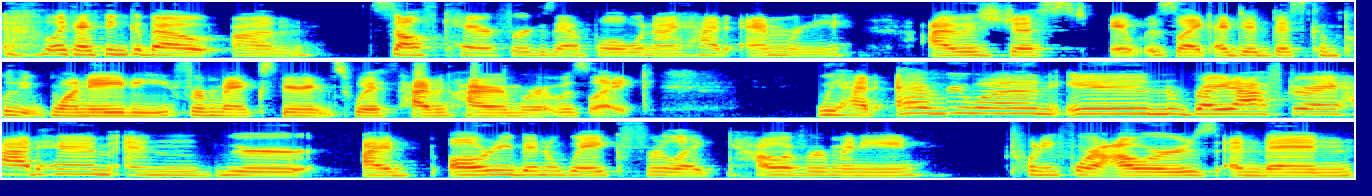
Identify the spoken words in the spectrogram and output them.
like I think about um self care, for example, when I had Emery, I was just, it was like I did this complete 180 from my experience with having Hiram, where it was like, we had everyone in right after I had him, and we are I'd already been awake for like however many 24 hours, and then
